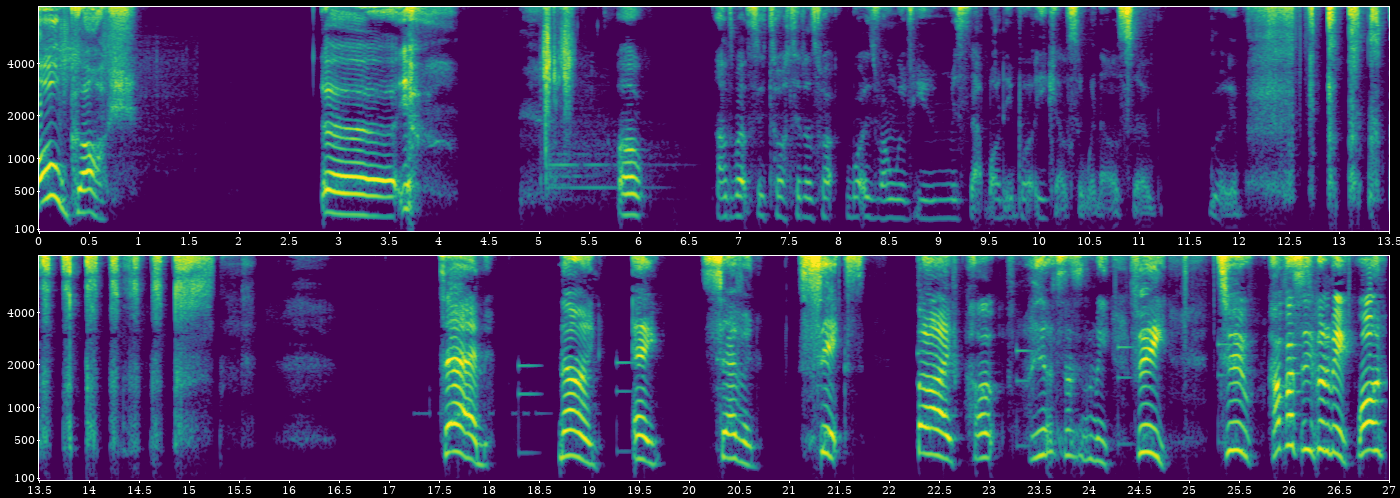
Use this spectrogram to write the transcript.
Oh gosh. Uh, yeah. oh, I was about to say Tortilla's what, what is wrong with you? Missed that body, but he kills someone else, so William. Ten, nine, eight, seven, six, five. How it gonna be? Three, two. How fast is it gonna be? One.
